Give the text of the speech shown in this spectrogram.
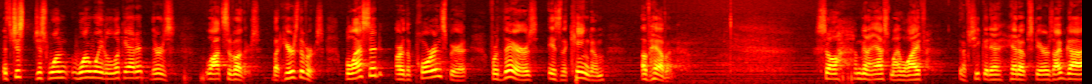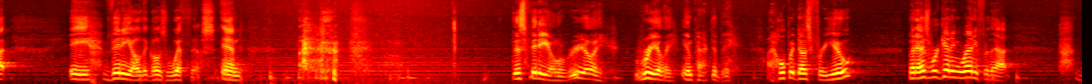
It's just, just one, one way to look at it. There's lots of others. But here's the verse Blessed are the poor in spirit, for theirs is the kingdom of heaven. So I'm going to ask my wife if she could head upstairs. I've got a video that goes with this. And this video really, really impacted me. I hope it does for you. But as we're getting ready for that,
